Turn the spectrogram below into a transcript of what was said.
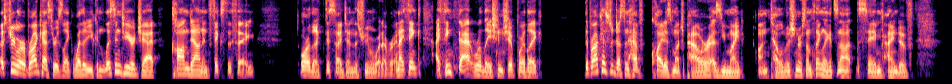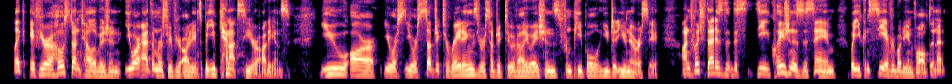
a streamer or a broadcaster is like whether you can listen to your chat, calm down and fix the thing, or like decide to end the stream or whatever. And I think I think that relationship where like the broadcaster doesn't have quite as much power as you might on television or something. Like it's not the same kind of like if you're a host on television, you are at the mercy of your audience, but you cannot see your audience. You are you are you are subject to ratings. You are subject to evaluations from people you d- you never see on Twitch. That is the, this the equation is the same, but you can see everybody involved in it.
